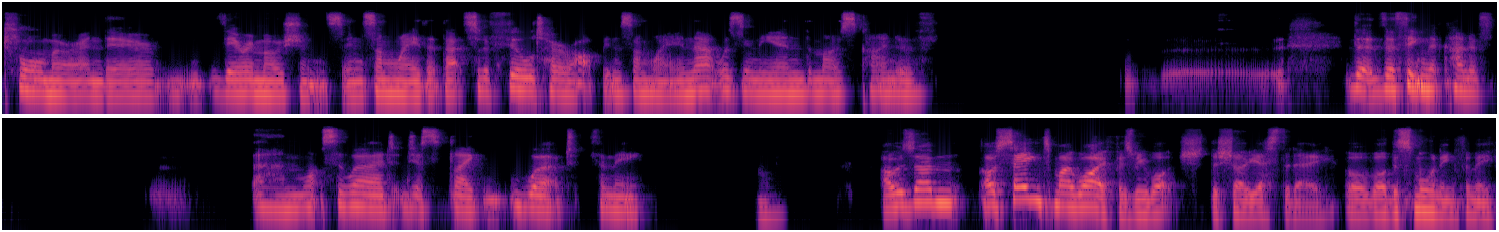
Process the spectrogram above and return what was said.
trauma and their their emotions in some way that that sort of filled her up in some way. And that was in the end the most kind of uh, the the thing that kind of um, what's the word just like worked for me hmm. I was um I was saying to my wife as we watched the show yesterday, or well this morning for me,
